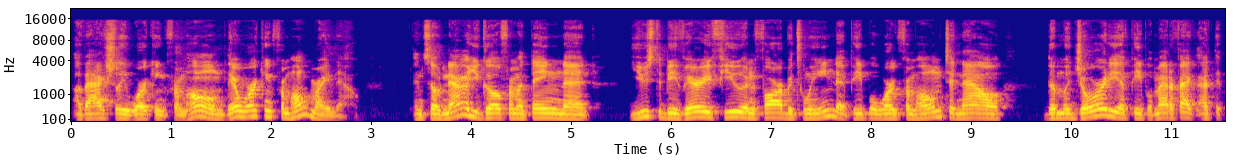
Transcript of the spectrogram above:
of actually working from home, they're working from home right now. And so now you go from a thing that used to be very few and far between that people work from home to now the majority of people. Matter of fact, I th-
